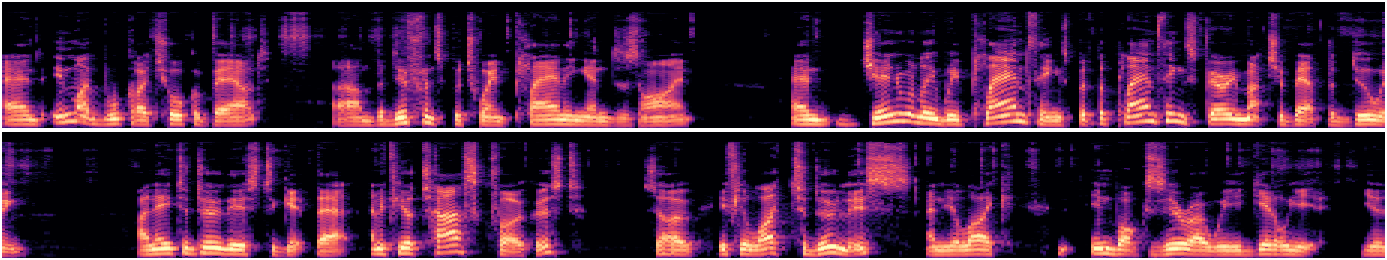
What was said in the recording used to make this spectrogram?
And in my book, I talk about um, the difference between planning and design. And generally, we plan things, but the plan thing's very much about the doing. I need to do this to get that. And if you're task focused, so if you like to do lists and you like inbox zero where you get all your, your,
